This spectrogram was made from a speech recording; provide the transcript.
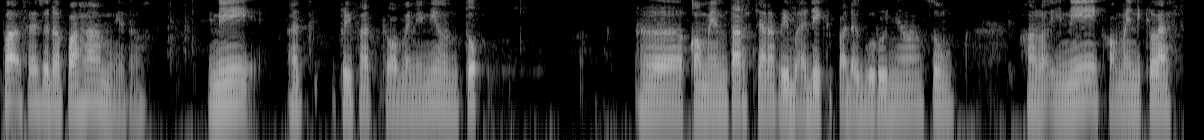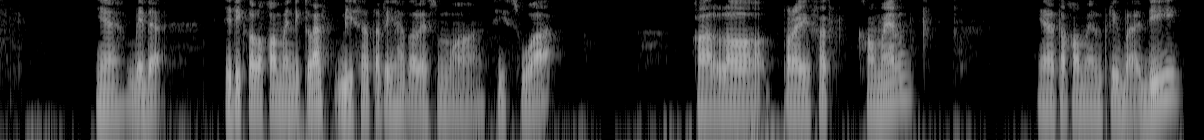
Pak saya sudah paham gitu. Ini privat comment ini untuk uh, komentar secara pribadi kepada gurunya langsung. Kalau ini komen di kelas. Ya beda. Jadi kalau komen di kelas bisa terlihat oleh semua siswa. Kalau private comment ya atau komen pribadi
